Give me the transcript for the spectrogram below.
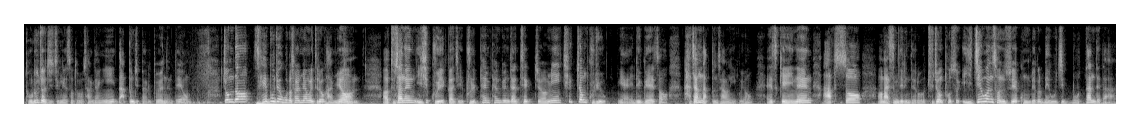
도루저지 중에서도 상당히 나쁜 지표를 보였는데요. 좀 더 세부적으로 설명을 들어가면 아, 두산은 29일까지 불펜 평균 자책점이 7.96 예, 리그에서 가장 나쁜 상황이고요. SK는 앞서 어, 말씀드린 대로 주전 포수 이재원 선수의 공백을 메우지 못한 데다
